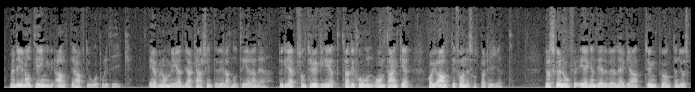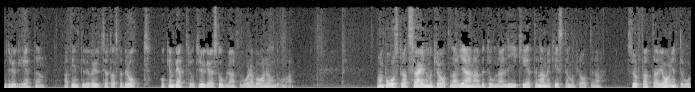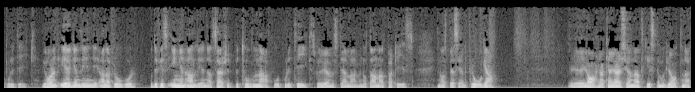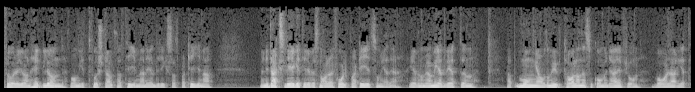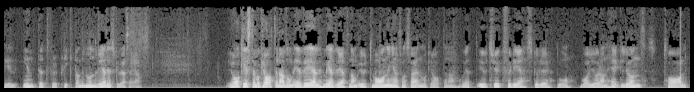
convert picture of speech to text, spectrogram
Men det är ju någonting vi alltid haft i vår politik. Även om media kanske inte velat notera det. Begrepp som trygghet, tradition, omtanke har ju alltid funnits hos partiet. Jag skulle nog för egen del vilja lägga tyngdpunkten just på tryggheten. Att inte behöva utsättas för brott och en bättre och tryggare skola för våra barn och ungdomar. Man påstår att Sverigedemokraterna gärna betonar likheterna med Kristdemokraterna. Så uppfattar jag inte vår politik. Vi har en egen linje i alla frågor och det finns ingen anledning att särskilt betona att vår politik skulle överensstämma med något annat partis i någon speciell fråga. Eh, ja, jag kan ju erkänna att Kristdemokraterna före Göran Hägglund var mitt första alternativ när det gällde riksdagspartierna. Men i dagsläget är det väl snarare Folkpartiet som är det. Även om jag är medveten att många av de uttalanden som kommer därifrån bara är till intet förpliktande munväder skulle jag säga. Ja, Kristdemokraterna de är väl medvetna om utmaningen från Sverigedemokraterna. Och ett uttryck för det skulle då vara Göran Hägglunds tal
